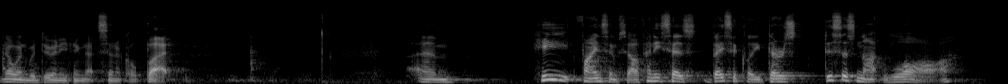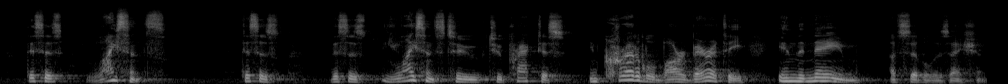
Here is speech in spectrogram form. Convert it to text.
No one would do anything that cynical, but um, he finds himself and he says basically, there's, this is not law, this is license. This is, this is license to, to practice incredible barbarity in the name of civilization.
